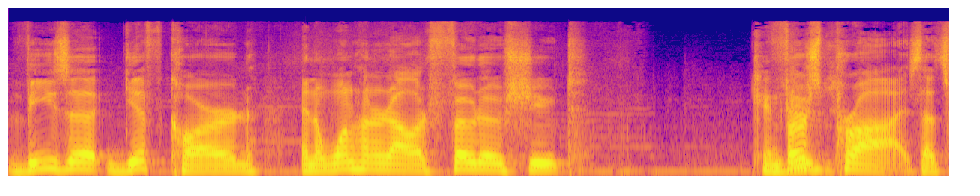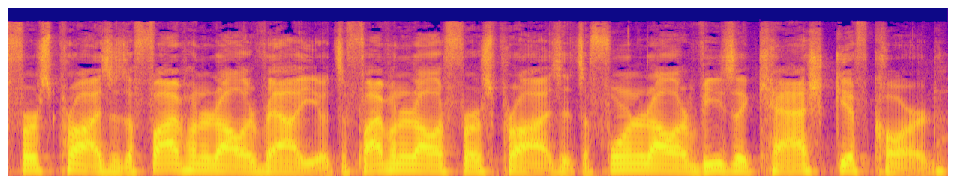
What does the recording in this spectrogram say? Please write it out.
Visa gift card and a $100 photo shoot. Can First dudes- prize. That's first prize is a five hundred dollar value. It's a five hundred dollar first prize. It's a four hundred dollar Visa cash gift card.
